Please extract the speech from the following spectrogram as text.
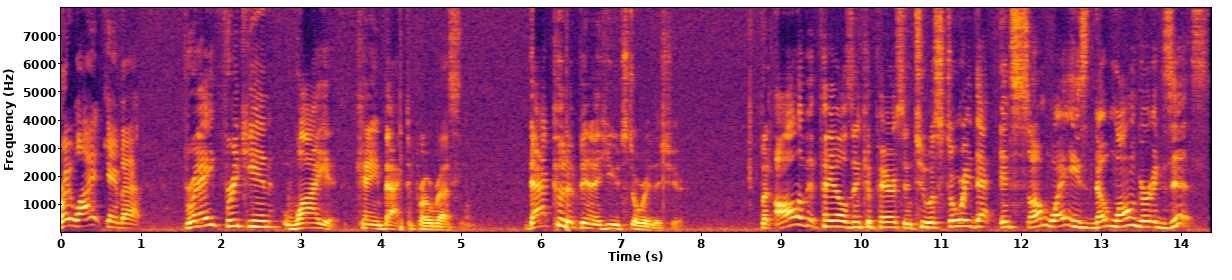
Bray Wyatt came back. Bray freaking Wyatt came back to pro wrestling. That could have been a huge story this year. But all of it pales in comparison to a story that, in some ways, no longer exists.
